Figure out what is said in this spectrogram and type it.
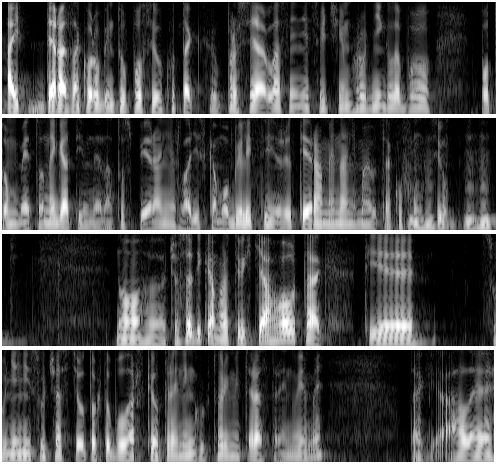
aj teraz, ako robím tú posilku, tak proste ja vlastne necvičím hrudník, lebo potom je to negatívne na to spieranie z hľadiska mobility, že tie ramena nemajú takú mhm, funkciu. Mm-hmm. No, čo sa týka mŕtvych ťahov, tak tie sú není súčasťou tohto bulharského tréningu, ktorý my teraz trénujeme. Tak, ale e,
